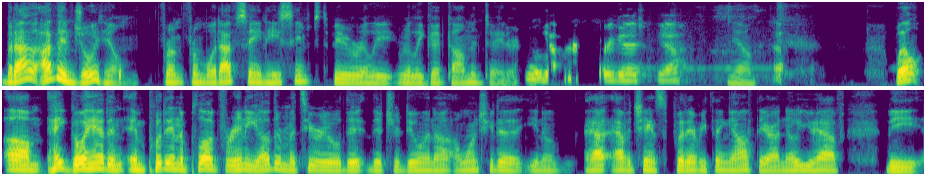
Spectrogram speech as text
But I, I've enjoyed him from from what I've seen. He seems to be a really really good commentator. oh, yeah, very good. Yeah. Yeah. Uh, Well, um, hey, go ahead and, and put in a plug for any other material that, that you're doing. I, I want you to, you know, ha- have a chance to put everything out there. I know you have the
